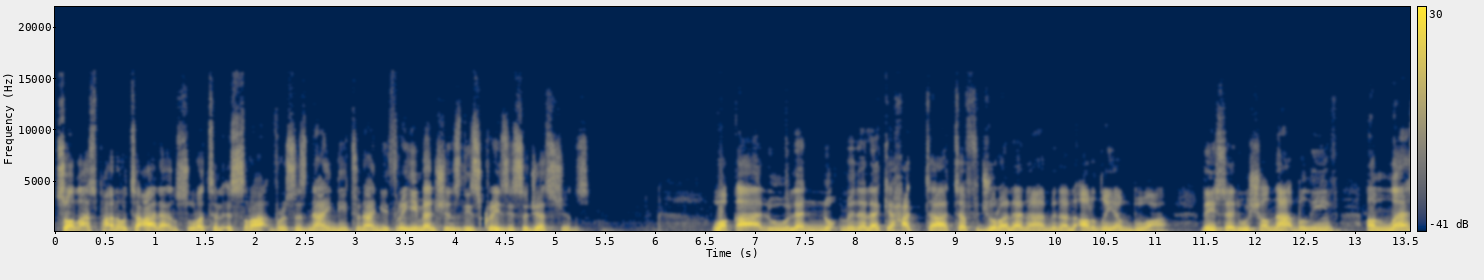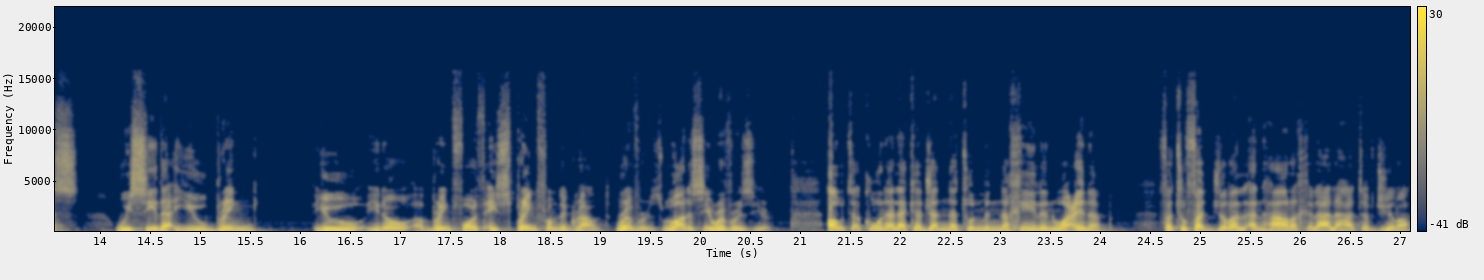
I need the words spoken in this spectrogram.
So Allah subhanahu wa ta'ala in Surah Al-Isra verses 90 to 93, He mentions these crazy suggestions. وَقَالُوا لَن نُؤْمِنَ لَكَ حَتَّى تَفْجُرَ لَنَا مِنَ الْأَرْضِ يَنْبُوعًا They said, we shall not believe unless we see that you bring you, you know, uh, bring forth a spring from the ground. Rivers. We want to see rivers here. أو تكون لك جنة من نخيل وعنب فتفجر الأنهار خلالها تفجيرا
